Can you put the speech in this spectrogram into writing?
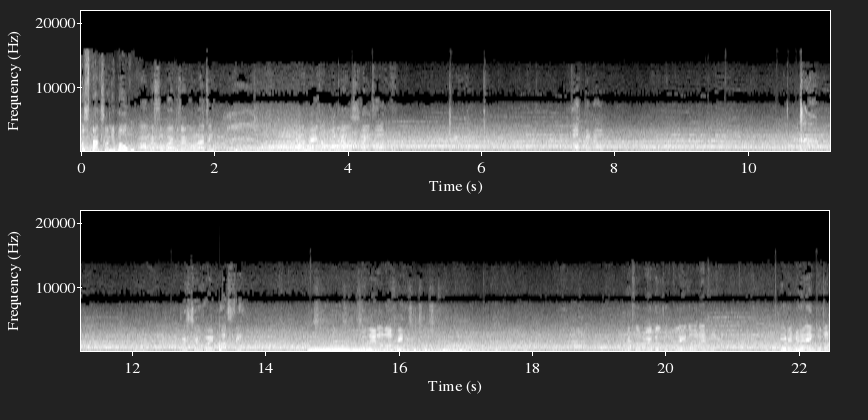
Respects on your Bolton. Oh, Bristol Rovers in already. And made it 1 0 straight up. Fucking hell. Christian going past it. So they're not happy. Bristol Rovers up the lead already. 20 minute in, good job.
